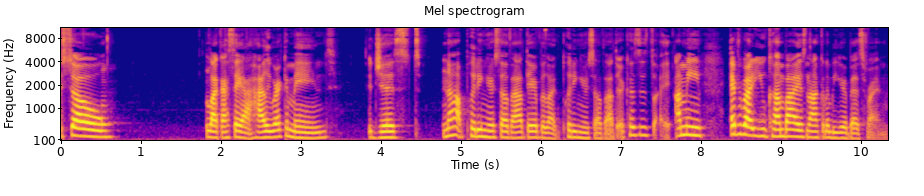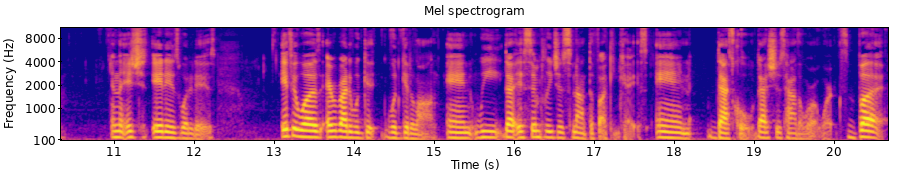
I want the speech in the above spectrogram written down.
so like I say I highly recommend just not putting yourself out there, but like putting yourself out there. Because it's, I mean, everybody you come by is not going to be your best friend, and it's just, it is what it is. If it was, everybody would get would get along, and we that is simply just not the fucking case, and that's cool. That's just how the world works. But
